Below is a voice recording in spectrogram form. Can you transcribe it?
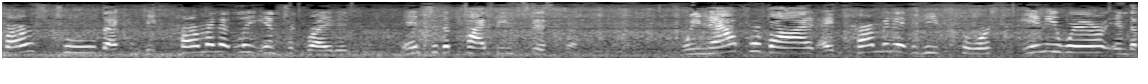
first tool that can be permanently integrated into the piping system. We now provide a permanent heat source anywhere in the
